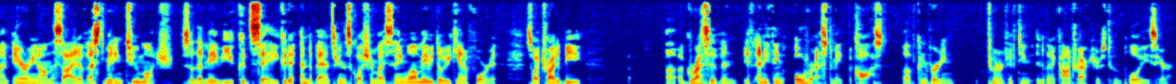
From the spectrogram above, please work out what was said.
I'm erring on the side of estimating too much so that maybe you could say, you could end up answering this question by saying, well, maybe W can't afford it. So I try to be uh, aggressive and, if anything, overestimate the cost of converting 215 independent contractors to employees here.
